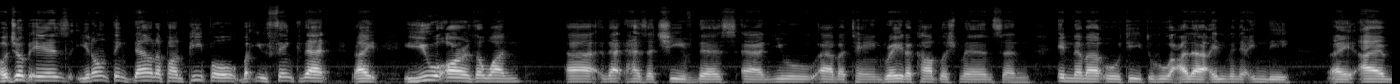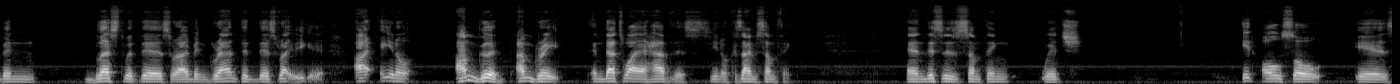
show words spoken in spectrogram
Ujub is you don't think down upon people, but you think that, right, you are the one uh, that has achieved this and you have attained great accomplishments and innama utituhu ala ilmin indi. Right? I have been blessed with this or I've been granted this, right? I, you know, I'm good. I'm great. And that's why I have this, you know, because I'm something. And this is something which it also is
